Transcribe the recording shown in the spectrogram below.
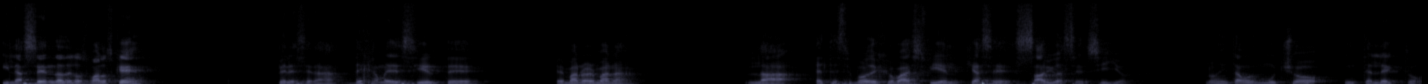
Y la senda de los malos qué? Perecerá. Déjame decirte, hermano, hermana, la el testimonio de Jehová es fiel, que hace sabio al sencillo. No necesitamos mucho intelecto,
